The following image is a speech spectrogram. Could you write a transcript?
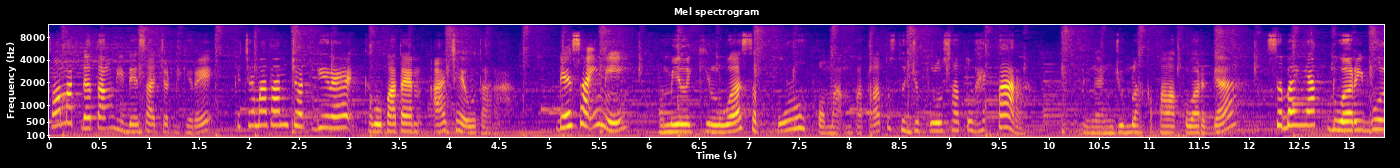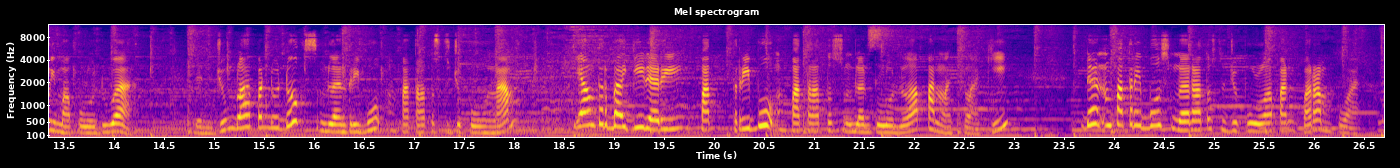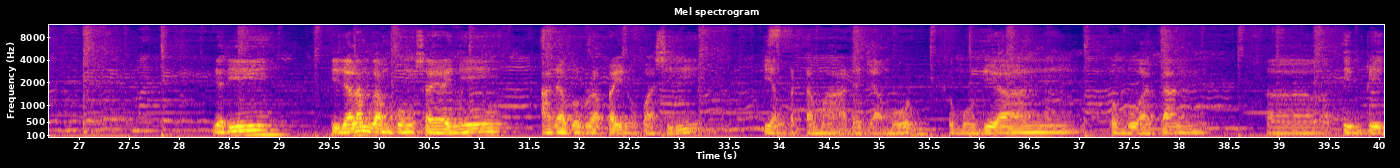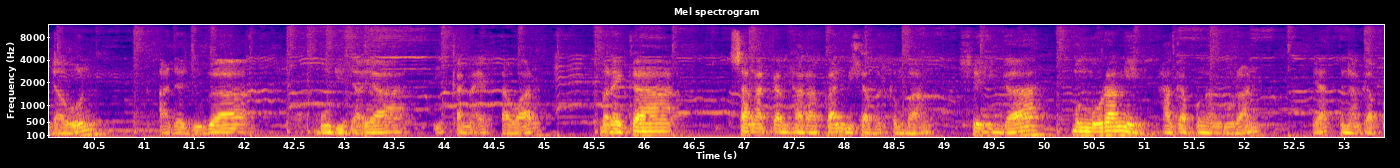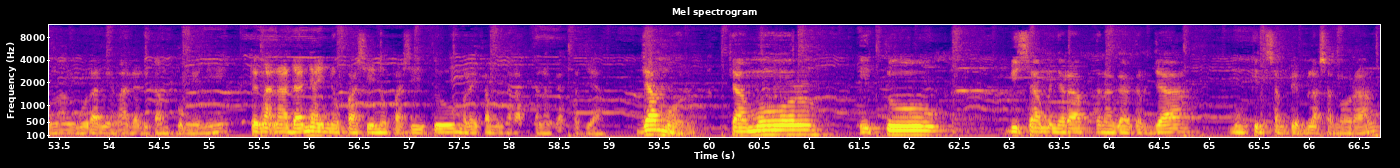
Selamat datang di Desa Cotgire, Kecamatan Cotgire, Kabupaten Aceh Utara. Desa ini memiliki luas 10,471 hektar dengan jumlah kepala keluarga sebanyak 2052 dan jumlah penduduk 9476 yang terbagi dari 4498 laki-laki dan 4978 perempuan. Jadi di dalam kampung saya ini ada beberapa inovasi. Yang pertama ada jamur, kemudian pembuatan uh, tempe daun, ada juga budidaya ikan air tawar. Mereka sangat kami harapkan bisa berkembang sehingga mengurangi harga pengangguran ya tenaga pengangguran yang ada di kampung ini dengan adanya inovasi-inovasi itu mereka menyerap tenaga kerja jamur jamur itu bisa menyerap tenaga kerja mungkin sampai belasan orang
